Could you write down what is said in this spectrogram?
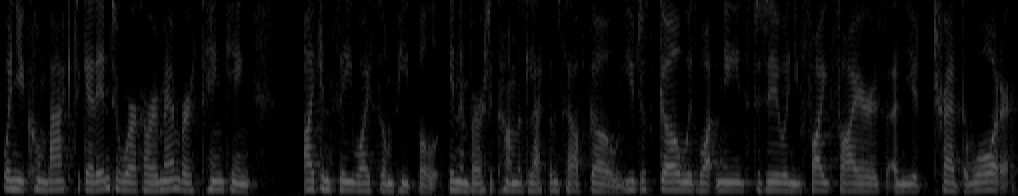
when you come back to get into work, I remember thinking, I can see why some people, in inverted commas, let themselves go. You just go with what needs to do and you fight fires and you tread the water.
